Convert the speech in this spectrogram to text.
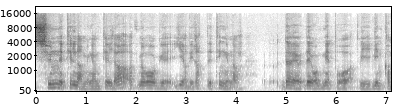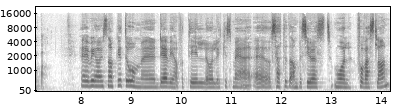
sunne tilnærmingen til det, at vi òg gir de rette tingene, det er òg med på at vi vinner kampen. Eh, vi har jo snakket om eh, det vi har fått til og lykkes med eh, å sette et ambisiøst mål for Vestland.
